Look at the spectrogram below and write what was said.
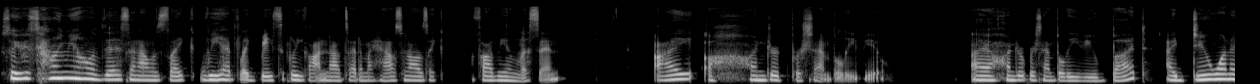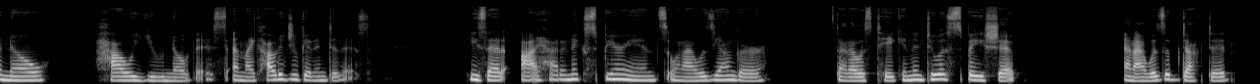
so he was telling me all of this, and I was like, we had like basically gotten outside of my house, and I was like, Fabian, listen, I a hundred percent believe you. I 100% believe you, but I do want to know how you know this and like how did you get into this? He said, I had an experience when I was younger that I was taken into a spaceship and I was abducted.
